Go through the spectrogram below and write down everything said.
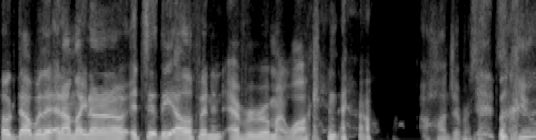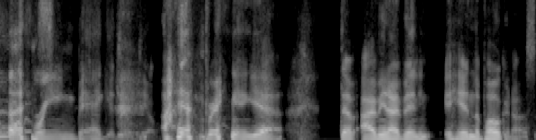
hooked up with it. And I'm like, no, no, no. It's the elephant in every room I walk in now. A hundred percent. You are bringing baggage with you. I am bringing, yeah. The, I mean, I've been hitting the Poconos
